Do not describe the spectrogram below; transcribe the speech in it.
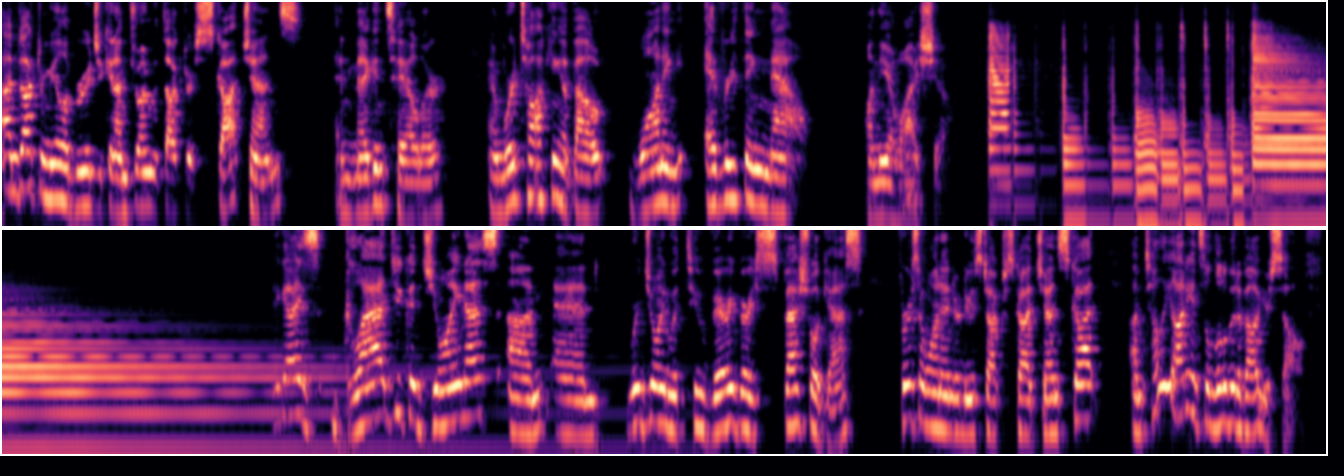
I'm Dr. Mile Brujic, and I'm joined with Dr. Scott Jens and Megan Taylor, and we're talking about wanting everything now on the OI show. Hey guys, glad you could join us. Um, and we're joined with two very, very special guests. First, I want to introduce Dr. Scott Jens. Scott, um, tell the audience a little bit about yourself.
